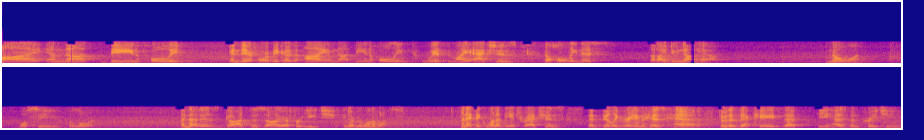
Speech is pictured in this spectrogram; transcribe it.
I am not being holy. And therefore, because I am not being holy with my actions, the holiness that I do not have, no one will see the Lord. And that is God's desire for each and every one of us. And I think one of the attractions that Billy Graham has had through the decades that he has been preaching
